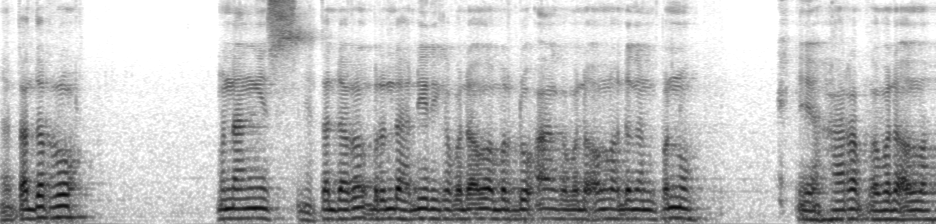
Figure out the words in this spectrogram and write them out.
ya, tadarru menangis, ya, tadarru berendah diri kepada Allah, berdoa kepada Allah dengan penuh ya harap kepada Allah.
